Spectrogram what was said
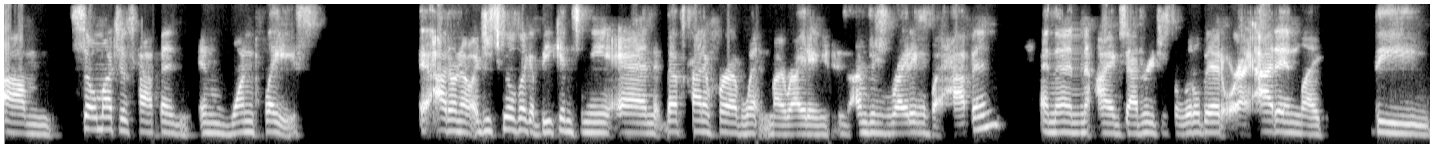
um, so much has happened in one place I don't know. It just feels like a beacon to me, and that's kind of where I've went in my writing. Is I'm just writing what happened, and then I exaggerate just a little bit, or I add in like the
